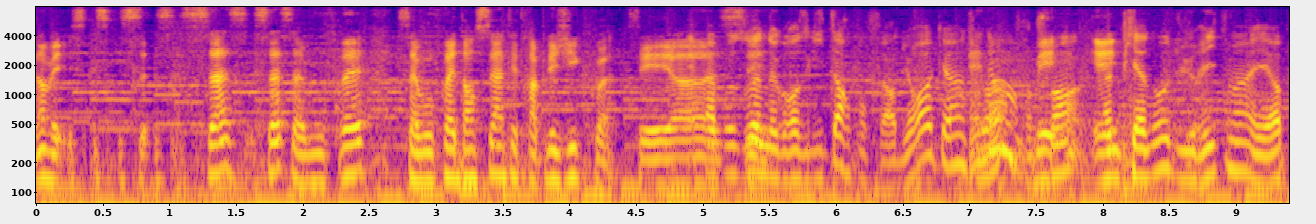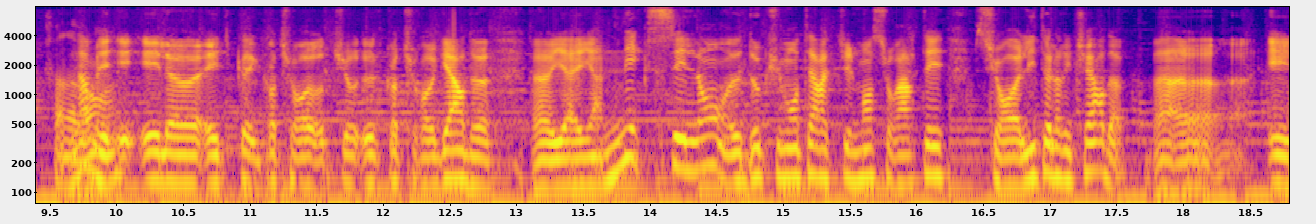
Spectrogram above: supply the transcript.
Non mais ça, ça, ça vous ferait, ça vous ferait danser un tétraplégique quoi. C'est. T'as euh, pas besoin de grosses guitares pour faire du rock, hein, tu Eh vois. non, mais- Franchement, et- un piano, du rythme et hop. Non mais hein. et, et le, et quand tu, euh, quand tu regardes, euh, il y, a- il y a un excellent euh, documentaire actuellement sur Arte sur Little Richard. euh, et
